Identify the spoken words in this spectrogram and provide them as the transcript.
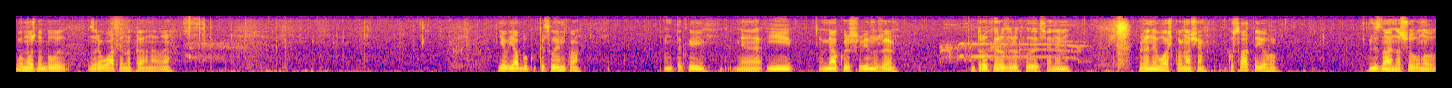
Його можна було зривати, напевно, але. Є в яблуку кислинка такий, е, і м'якош він вже трохи розрихлився. Ним вже не важко наче кусати його. Не знаю на що воно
